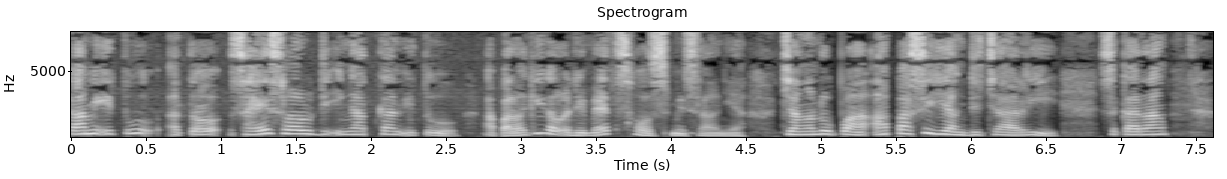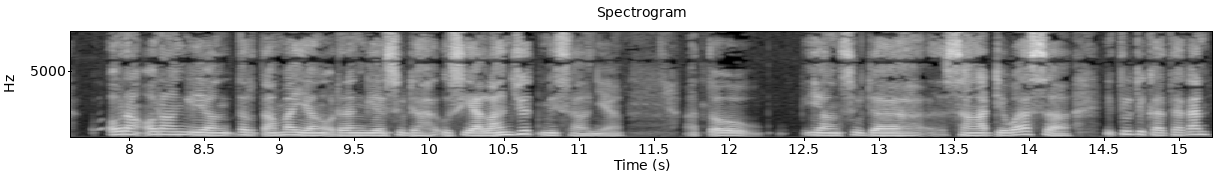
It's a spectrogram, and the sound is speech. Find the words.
kami itu atau saya selalu diingatkan itu. Apalagi kalau di medsos misalnya. Jangan lupa apa sih yang dicari? Sekarang orang-orang yang terutama yang orang yang sudah usia lanjut misalnya atau yang sudah sangat dewasa itu dikatakan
